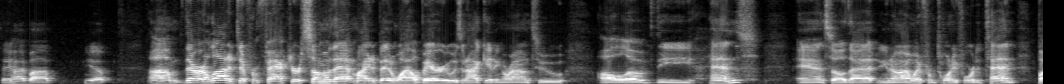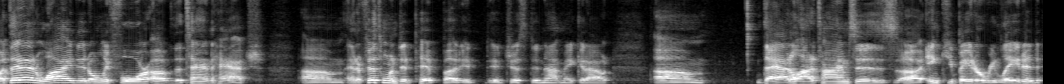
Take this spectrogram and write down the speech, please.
Say hi, Bob. Yep. Um, there are a lot of different factors. Some of that might have been Wild Berry was not getting around to all of the hens. And so that, you know, I went from 24 to 10. But then why did only four of the 10 hatch? Um, and a fifth one did pip, but it, it just did not make it out. Um, that a lot of times is uh, incubator related.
